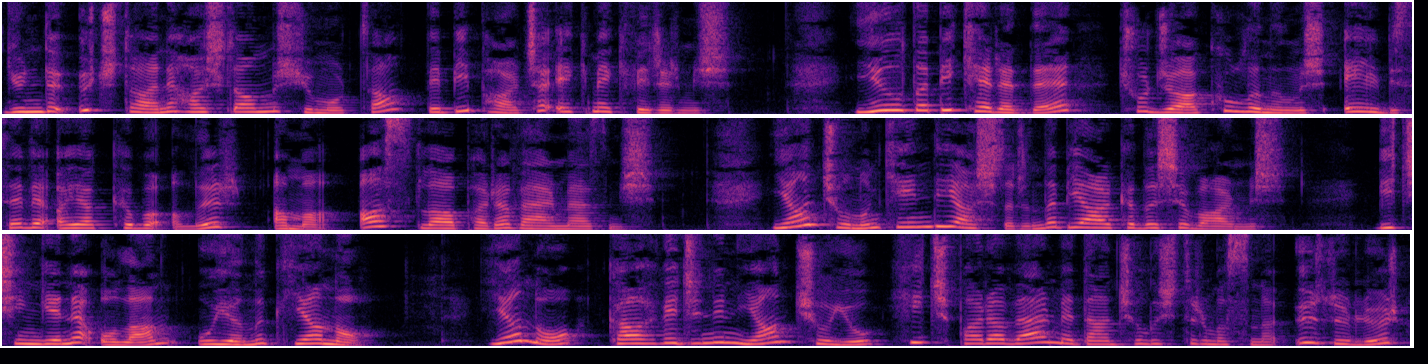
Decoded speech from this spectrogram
günde üç tane haşlanmış yumurta ve bir parça ekmek verirmiş. Yılda bir kere de çocuğa kullanılmış elbise ve ayakkabı alır ama asla para vermezmiş. Yanço'nun kendi yaşlarında bir arkadaşı varmış. Bir çingene olan uyanık Yano. Yano kahvecinin Yanço'yu hiç para vermeden çalıştırmasına üzülür,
